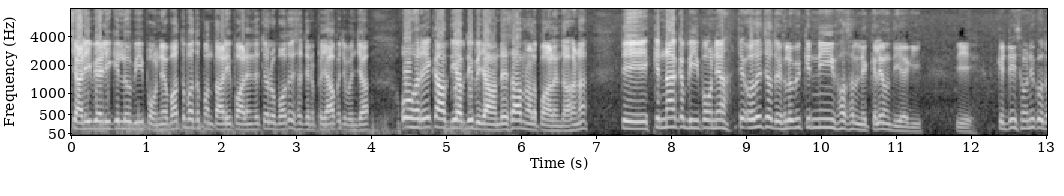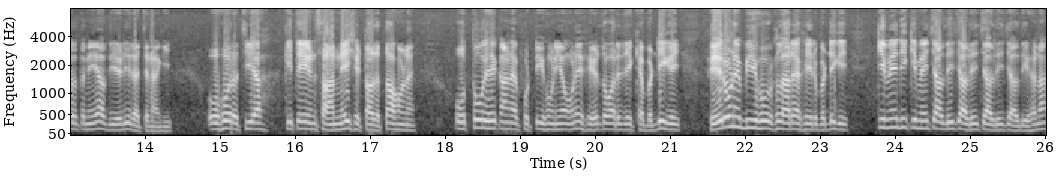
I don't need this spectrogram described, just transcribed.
40 42 ਕਿਲੋ ਵੀ ਪਾਉਂਦੇ ਆ ਵੱਧ ਤੋਂ ਵੱਧ 45 ਪਾ ਲੈਂਦੇ ਚਲੋ ਬਹੁਤੇ ਸੱਜਣ 50 55 ਉਹ ਹਰੇਕ ਆਪਦੀ ਆਪਦੀ ਬਿਜਾਨ ਦੇ ਹਿਸਾਬ ਨਾਲ ਪਾ ਲੈਂਦਾ ਹਨਾ ਤੇ ਕਿੰਨਾ ਕੁ ਬੀ ਪਾਉਂਦੇ ਆ ਤੇ ਉਹਦੇ ਚੋਂ ਦੇਖ ਲਓ ਵੀ ਕਿੰਨੀ ਫਸਲ ਨਿਕਲ ਆਉਂਦੀ ਹੈਗੀ। ਵੀ ਕਿੱਡੀ ਸੋਹਣੀ ਕੁਦਰਤ ਨੇ ਆਪਦੀ ਜਿਹੜੀ ਰਚਨਾ ਗੀ ਉਹ ਰਚੀ ਆ ਕਿਤੇ ਇਨਸਾਨ ਨੇ ਛਿੱਟਾ ਦਿੱਤਾ ਹੋਣਾ ਉੱਥੋਂ ਇਹ ਕਣ ਫੁੱਟੀ ਹੋਣੀ ਆ ਉਹਨੇ ਫੇਰ ਦੁਬਾਰੇ ਦੇਖਿਆ ਵੱਢੀ ਗਈ। ਫੇਰ ਉਹਨੇ ਬੀ ਹੋਰ ਖਿਲਾਰਿਆ ਫੇਰ ਵੱਢੀ ਗਈ। ਕਿਵੇਂ ਦੀ ਕਿਵੇਂ ਚੱਲਦੀ ਚੱਲਦੀ ਚੱਲਦੀ ਚੱਲਦੀ ਹਨਾ?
